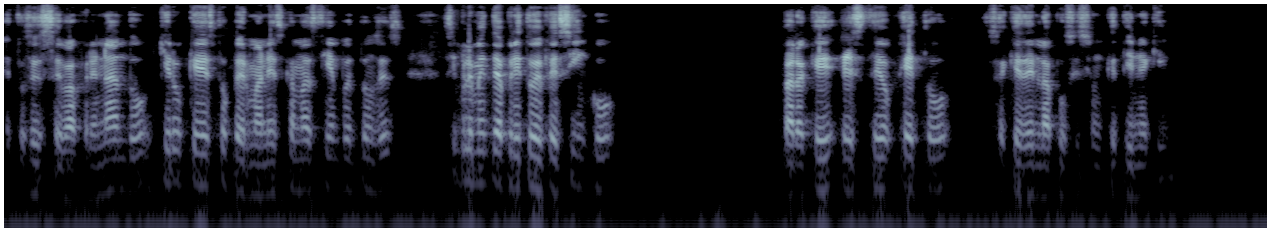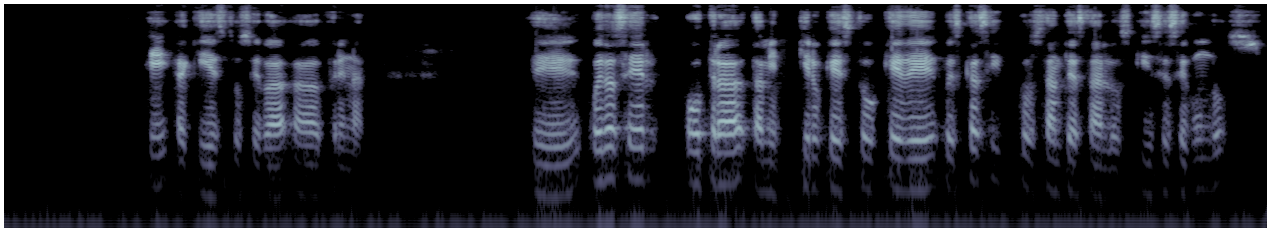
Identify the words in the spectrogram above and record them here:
entonces se va frenando. Quiero que esto permanezca más tiempo entonces simplemente aprieto F5 para que este objeto se quede en la posición que tiene aquí. y aquí esto se va a frenar. Eh, puedo hacer otra también. Quiero que esto quede pues casi constante hasta los 15 segundos.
